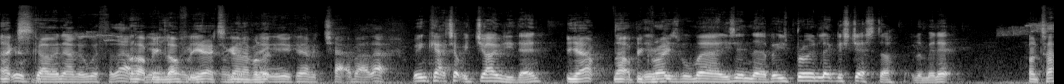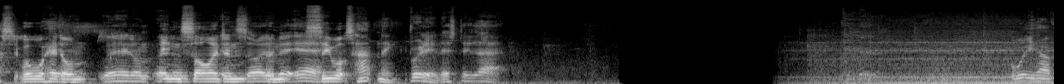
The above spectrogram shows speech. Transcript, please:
Excellent. We'll go and have a whiff of that. That'd be your- lovely, yeah, to go and have a look. You can have a chat about that. We can catch up with Jody then, Yeah, that'd be the great. Invisible Man. He's in there, but he's brewing Legless Jester in a minute. Fantastic. Well, we'll head on We'll head on head on inside and, inside a and bit, yeah. see what's happening. Brilliant, let's do that. We have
